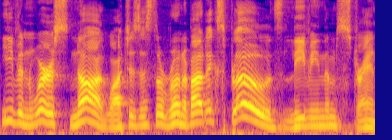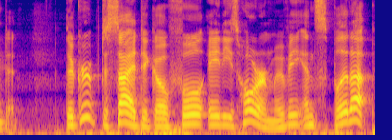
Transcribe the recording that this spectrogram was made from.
Even worse, Nog watches as the runabout explodes, leaving them stranded. The group decide to go full 80s horror movie and split up,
